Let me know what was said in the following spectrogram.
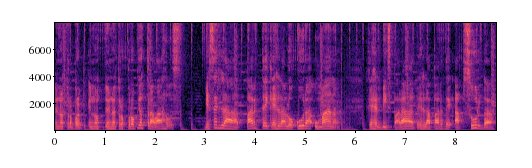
en, nuestro, en, nuestros propios trabajos. Y esa es la parte que es la locura humana, que es el disparate, es la parte absurda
